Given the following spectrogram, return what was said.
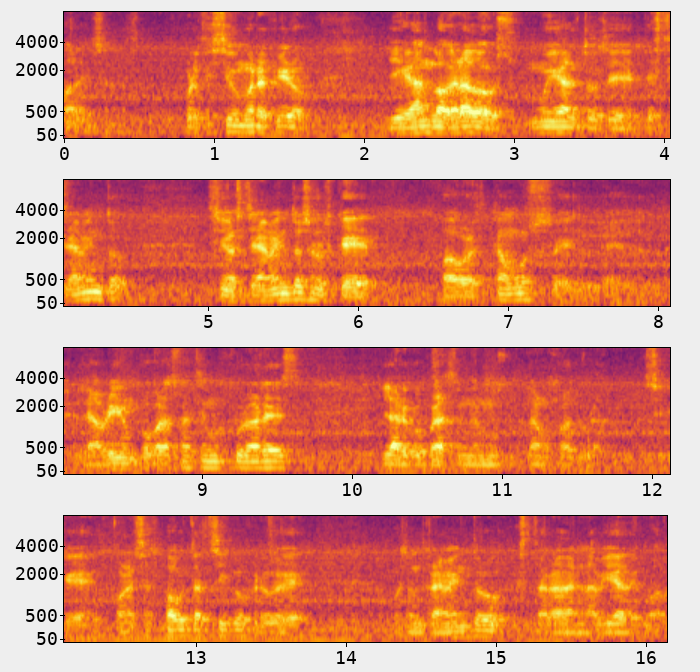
¿vale? por excesivo me refiero llegando a grados muy altos de, estiramiento, sino estiramientos en los que favorezcamos el, abrir un poco las fascias musculares y la recuperación de la musculatura. Así que con esas pautas, chicos, creo que vuestro entrenamiento estará en la vía adecuada.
